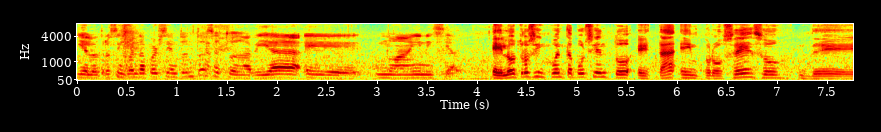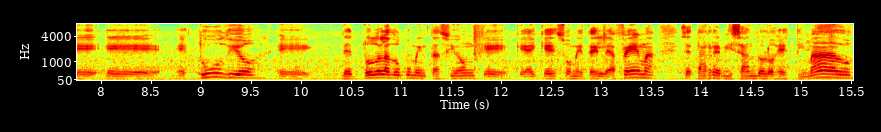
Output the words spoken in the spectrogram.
Y el otro 50% entonces todavía eh, no ha iniciado. El otro 50% está en proceso de eh, estudio eh, de toda la documentación que, hay que someterle a FEMA, se están revisando los estimados,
